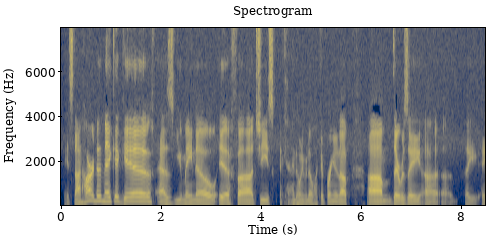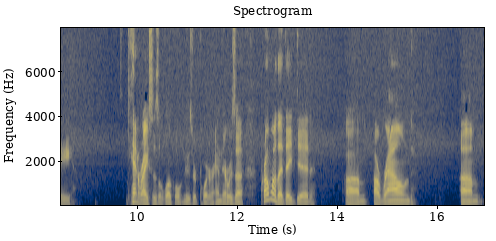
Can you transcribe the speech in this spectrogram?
It's not hard to make a GIF, as you may know. If, uh, geez, I don't even know if I could bring it up. Um, there was a, uh, a, a Ken Rice is a local news reporter, and there was a promo that they did um, around um,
